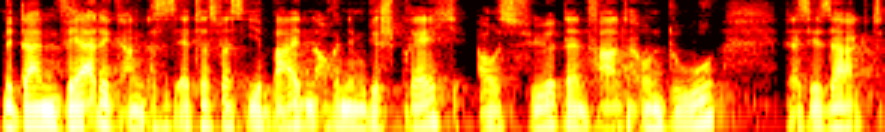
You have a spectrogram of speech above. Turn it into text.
mit deinem Werdegang. Das ist etwas, was ihr beiden auch in dem Gespräch ausführt, dein Vater und du, dass ihr sagt,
